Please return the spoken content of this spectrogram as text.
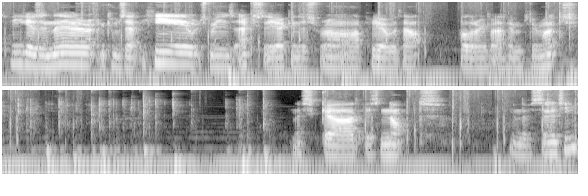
So he goes in there and comes out here, which means actually I can just run up here without bothering about him too much. This guard is not in the vicinity.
